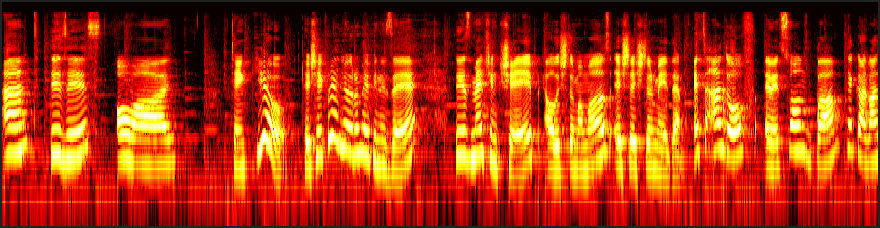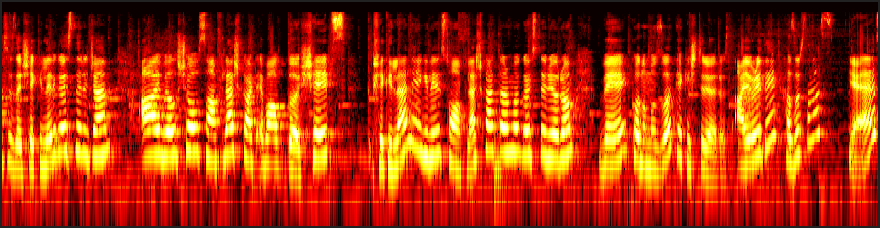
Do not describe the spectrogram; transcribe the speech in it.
And this is oval. Thank you. Teşekkür ediyorum hepinize. This matching shape alıştırmamız eşleştirmeydi. At the end of, evet sonda tekrardan size şekilleri göstereceğim. I will show some flashcard about the shapes. Şekillerle ilgili son flashkartlarımı gösteriyorum ve konumuzu pekiştiriyoruz. Are you ready? Hazırsınız? Yes.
